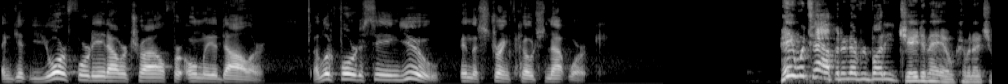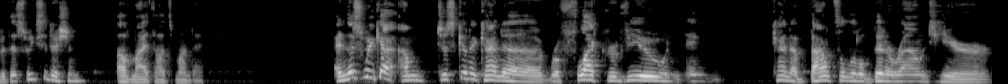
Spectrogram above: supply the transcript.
and get your 48 hour trial for only a dollar. I look forward to seeing you in the Strength Coach Network. Hey, what's happening, everybody? Jay DeMayo coming at you with this week's edition of My Thoughts Monday. And this week, I, am just going to kind of reflect, review, and, and kind of bounce a little bit around here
